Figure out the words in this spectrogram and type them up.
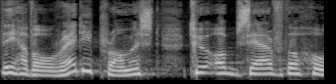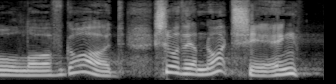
They have already promised to observe the whole law of God. So they're not saying,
